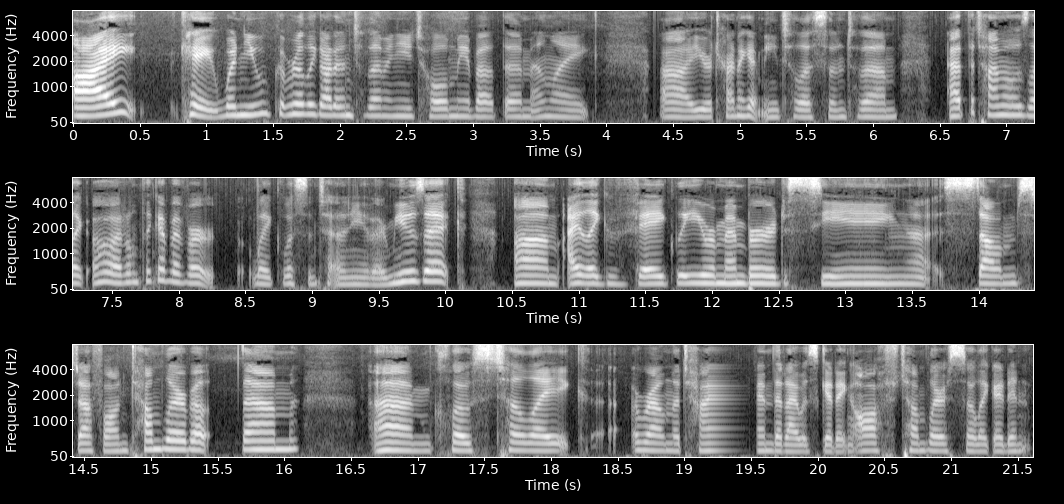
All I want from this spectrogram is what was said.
I okay, when you really got into them and you told me about them and like uh, you were trying to get me to listen to them. At the time, I was like, "Oh, I don't think I've ever like listened to any of their music." Um, I like vaguely remembered seeing some stuff on Tumblr about them, um, close to like around the time that I was getting off Tumblr. So like I didn't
